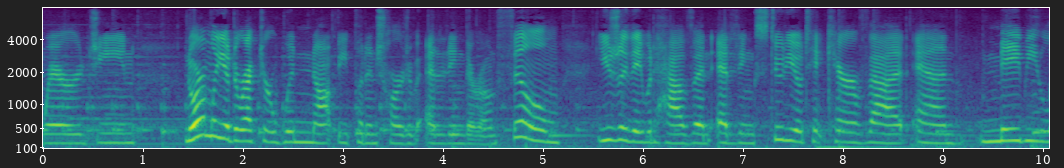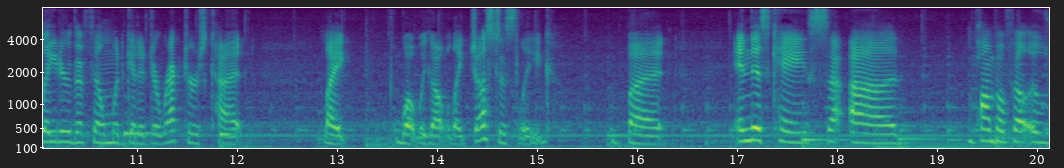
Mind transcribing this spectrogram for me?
where Gene, normally a director would not be put in charge of editing their own film. Usually they would have an editing studio take care of that, and maybe later the film would get a director's cut, like what we got with like Justice League. But in this case, uh, Pompo felt it was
